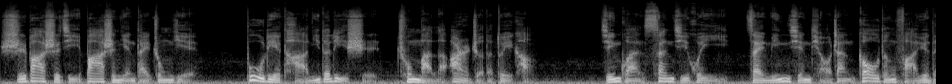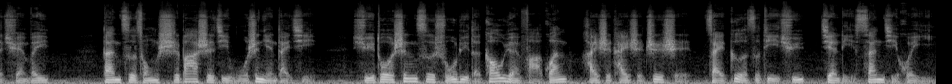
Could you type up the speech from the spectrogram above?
十八世纪八十年代中叶，布列塔尼的历史充满了二者的对抗。尽管三级会议在明显挑战高等法院的权威，但自从18世纪50年代起，许多深思熟虑的高院法官还是开始支持在各自地区建立三级会议，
